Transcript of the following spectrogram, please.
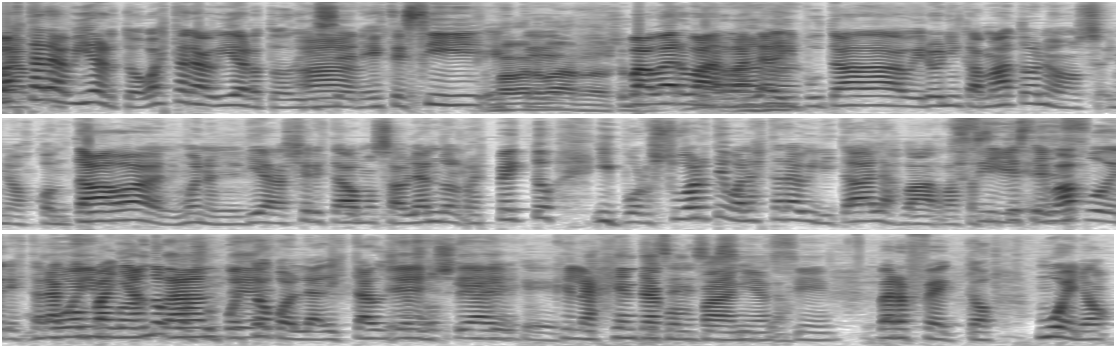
Va a estar abierto, va a estar abierto, dicen. Ah. Este sí. Va a haber este, barras. Va a haber barras. La diputada Verónica Mato nos, nos contaba, bueno, en el día de ayer estábamos hablando al respecto, y por suerte van a estar habilitadas las barras. así Sí, que se va a poder estar acompañando, por supuesto, con la distancia este, social que, que la gente acompañe, necesita. sí. Perfecto. Bueno,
